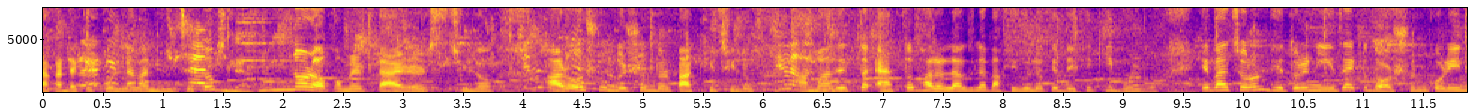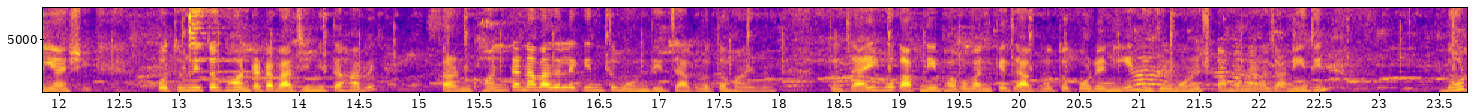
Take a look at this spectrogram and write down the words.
ডাকাডাকি করলাম আর নিচে তো বিভিন্ন রকমের প্যারেটস ছিল আরও সুন্দর সুন্দর পাখি ছিল। আমাদের তো এত ভালো লাগছিল পাখিগুলোকে দেখে কি বলব? এবার চলুন ভেতরে নিয়ে যাই একটু দর্শন করিয়ে নিয়ে আসি। প্রথমে তো ঘন্টাটা বাজিয়ে নিতে হবে কারণ ঘণ্টা না বাজালে কিন্তু মন্দির জাগ্রত হয় না। তো যাই হোক আপনি ভগবানকে জাগ্রত করে নিয়ে নিজের মনস্কামনাটা জানিয়ে দিন। দূর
